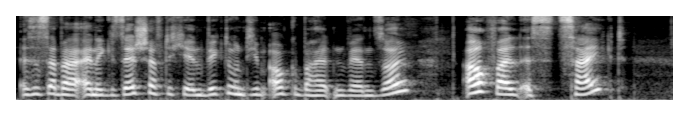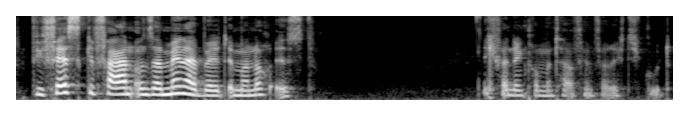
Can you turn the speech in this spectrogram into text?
Es ist aber eine gesellschaftliche Entwicklung, die im Auge behalten werden soll, auch weil es zeigt, wie festgefahren unser Männerbild immer noch ist. Ich fand den Kommentar auf jeden Fall richtig gut.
